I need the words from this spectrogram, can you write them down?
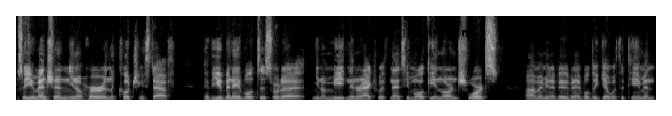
so you mentioned, you know, her and the coaching staff. Have you been able to sort of, you know, meet and interact with Nancy Mulkey and Lauren Schwartz? Um, I mean, have they been able to get with the team and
